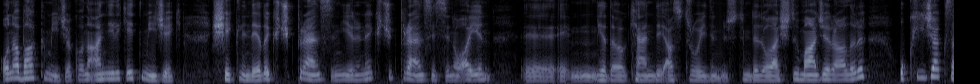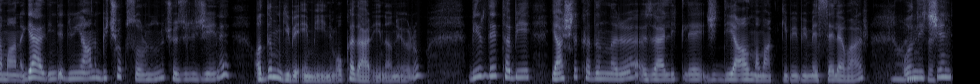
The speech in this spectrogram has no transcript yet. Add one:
Ona bakmayacak, ona annelik etmeyecek şeklinde ya da Küçük Prens'in yerine Küçük Prenses'in o ayın e, e, ya da kendi asteroidin üstünde dolaştığı maceraları okuyacak zamana geldiğinde dünyanın birçok sorununun çözüleceğine adım gibi eminim. O kadar inanıyorum. Bir de tabii yaşlı kadınları özellikle ciddiye almamak gibi bir mesele var. Onun Maalesef. için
